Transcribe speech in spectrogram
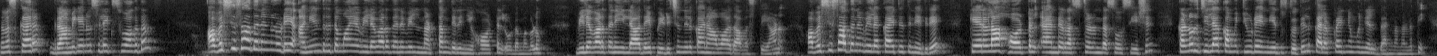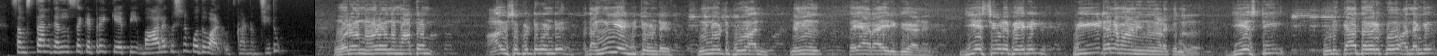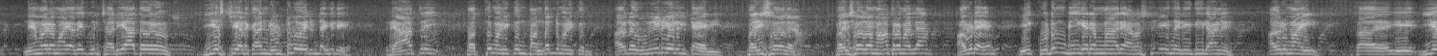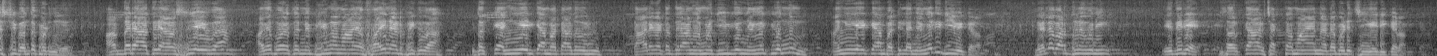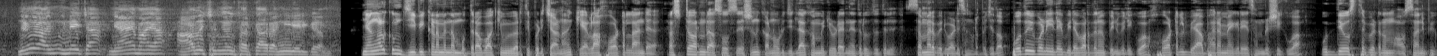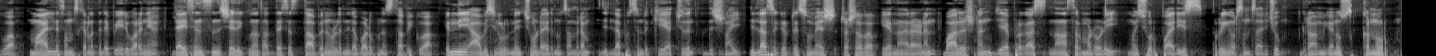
നമസ്കാരം. ഗ്രാമിക ന്യൂസിലേക്ക് സ്വാഗതം. അവശ്യ സാധനങ്ങളുടെ അനിയന്ത്രിതമായ വിലവർധനവിൽ നട്ടം തിരിഞ്ഞ് ഹോട്ടൽ ഉടമകളും. വിലവർധനയില്ലാതെ പിടിച്ചു നിൽക്കാനാവാത്ത അവസ്ഥയാണ് അവശ്യ സാധന വിലക്കയറ്റത്തിനെതിരെ Kerala hotel and restaurant association Kannur ജില്ലാ കമ്മിറ്റിയുടെ നേതൃത്വത്തിൽ കലക്ടറേറ്റിന് മുന്നിൽ ധർണ നടത്തി. സംസ്ഥാന general secretary K P Balakrishna Poduval ഉദ്ഘാടനം ചെയ്തു. ഓരോന്നോരോന്ന് മാത്രം ആവശ്യപ്പെട്ടുകൊണ്ട് അത് അംഗീകരിച്ചുകൊണ്ട് മുന്നോട്ട് പോകാൻ ഞങ്ങൾ തയ്യാറായിരിക്കുകയാണ്. ജി എസ് ടിയുടെ പേരിൽ പീഡനമാണ് ഇന്ന് നടക്കുന്നത്. ജി എസ് ടി കൊടുക്കാത്തവർക്കോ അല്ലെങ്കിൽ നിയമപരമായി അതേക്കുറിച്ച് അറിയാത്തവരോ ജി എസ് ടി അടക്കാൻ വിട്ടുപോയിട്ടുണ്ടെങ്കിൽ രാത്രി പത്ത് മണിക്കും പന്ത്രണ്ട് മണിക്കും അവരുടെ വീടുകളിൽ കയറി പരിശോധന. പരിശോധന മാത്രമല്ല അവിടെ ഈ കൊടും ഭീകരന്മാരെ അറസ്റ്റ് ചെയ്യുന്ന രീതിയിലാണ് അവരുമായി ഈ ജി എസ് ടി ബന്ധപ്പെടുന്നത്. അർദ്ധരാത്രി അറസ്റ്റ് ചെയ്യുക അതേപോലെ തന്നെ ഭീമമായ ഫൈൻ അടുപ്പിക്കുക. ഇതൊക്കെ അംഗീകരിക്കാൻ പറ്റാത്ത ഒരു കാലഘട്ടത്തിലാണ് നമ്മൾ ജീവിക്കുന്നത്. ഞങ്ങൾക്ക് ഇതൊന്നും അംഗീകരിക്കാൻ പറ്റില്ല. ഞങ്ങൾ ജീവിക്കണം. വില വർധനവിന് എതിരെ സർക്കാർ ശക്തമായ നടപടി സ്വീകരിക്കണം. ഞങ്ങൾ ഉന്നയിച്ച ന്യായമായ ആവശ്യങ്ങൾ സർക്കാർ അംഗീകരിക്കണം. ഞങ്ങൾക്കും ജീവിക്കണമെന്ന മുദ്രാവാക്യം ഉയർത്തിപ്പിടിച്ചാണ് Kerala hotel and restaurant association Kannur ജില്ലാ കമ്മിറ്റിയുടെ നേതൃത്വത്തിൽ സമര പരിപാടി സംഘടിപ്പിച്ചത്. പൊതുവിപണിയിലെ വിലവർദ്ധനവ് പിൻവലിക്കുക ഹോട്ടൽ വ്യാപാര മേഖലയെ സംരക്ഷിക്കുക ഉദ്യോഗസ്ഥ പീഡനം അവസാനിപ്പിക്കുക മാലിന്യ സംസ്കരണത്തിന്റെ പേര് പറഞ്ഞ് ലൈസൻസ് നിഷേധിക്കുന്ന തദ്ദേശ സ്ഥാപനങ്ങളുടെ നിലപാട് പുനഃസ്ഥാപിക്കുക എന്നീ ആവശ്യങ്ങൾ ഉന്നയിച്ചുകൊണ്ടായിരുന്നു സമരം. ജില്ലാ പ്രസിഡന്റ് കെ അച്യുതൻ അധ്യക്ഷനായി. ജില്ലാ secretary Sumesh treasurer A Narayanan Balakrishnan Jayaprakash Nasar Madoli Mysore Paris തുടങ്ങിയവർ സംസാരിച്ചു. ഗ്രാമിക ന്യൂസ് കണ്ണൂർ.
